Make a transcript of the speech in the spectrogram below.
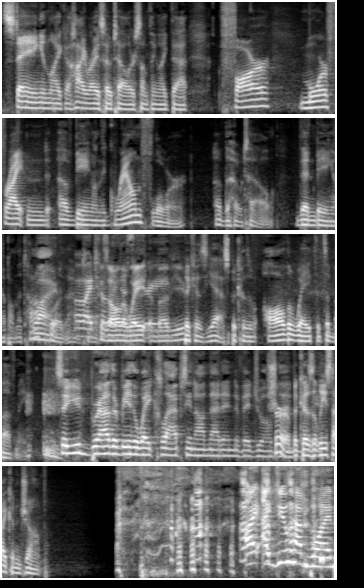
staying in like a high rise hotel or something like that, far more frightened of being on the ground floor of the hotel than being up on the top Why? floor of the hotel. Oh, I Because totally all the weight disagree. above you. because yes, because of all the weight that's above me. so you'd rather be the weight collapsing on that individual? Sure, than- because at least I can jump. I, I do have one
